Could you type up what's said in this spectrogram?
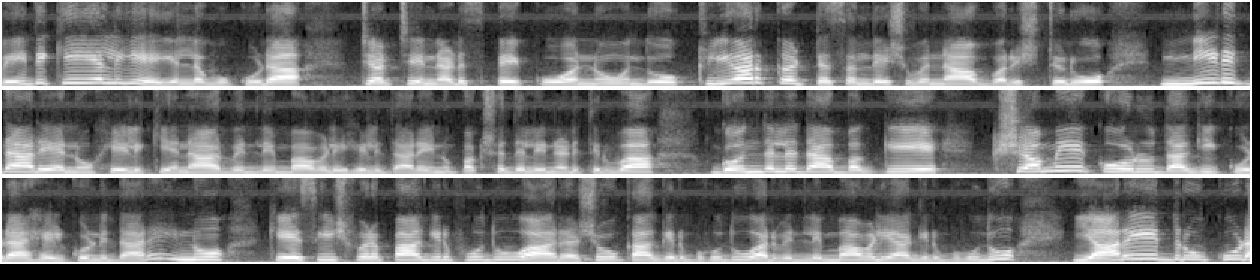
ವೇದಿಕೆಯಲ್ಲಿಯೇ ಎಲ್ಲವೂ ಕೂಡ ಚರ್ಚೆ ನಡೆಸಬೇಕು ಅನ್ನೋ ಒಂದು ಕ್ಲಿಯರ್ ಕಟ್ ಸಂದೇಶವನ್ನ ವರಿಷ್ಠರು ನೀಡಿದ್ದಾರೆ ಅನ್ನೋ ಹೇಳಿಕೆಯನ್ನ ಅರವಿಂದ್ ಲಿಂಬಾವಳಿ ಹೇಳಿದ್ದಾರೆ. ಇನ್ನು ಪಕ್ಷದಲ್ಲಿ ನಡೆದಿರುವ ಗೊಂದಲದ ಬಗ್ಗೆ ಕ್ಷಮೆ ಕೋರುವುದಾಗಿ ಕೂಡ ಹೇಳ್ಕೊಂಡಿದ್ದಾರೆ. ಇನ್ನು ಕೆ ಎಸ್ ಈಶ್ವರಪ್ಪ ಆಗಿರಬಹುದು, ಆರ್ ಅಶೋಕ್ ಆಗಿರಬಹುದು, ಅರವಿಂದ್ ಲಿಂಬಾವಳಿ ಆಗಿರಬಹುದು, ಯಾರೇ ಇದ್ರೂ ಕೂಡ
